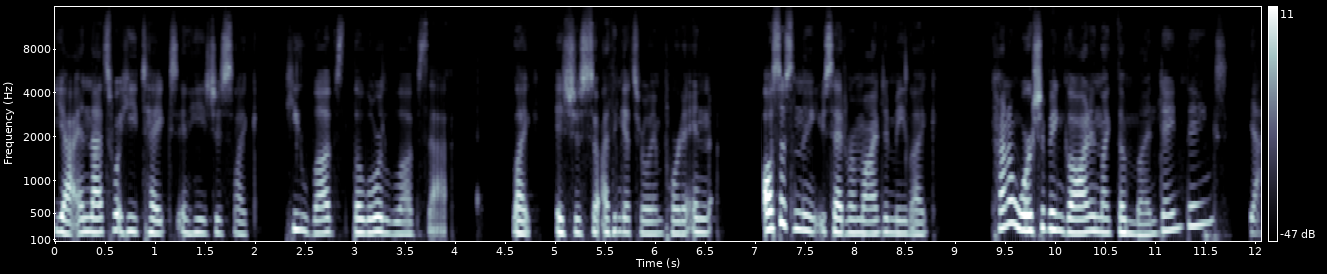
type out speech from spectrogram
Yeah, and that's what he takes and he's just like he loves the Lord loves that. Like it's just so I think that's really important. And also something that you said reminded me like kind of worshiping God in like the mundane things. Yeah.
